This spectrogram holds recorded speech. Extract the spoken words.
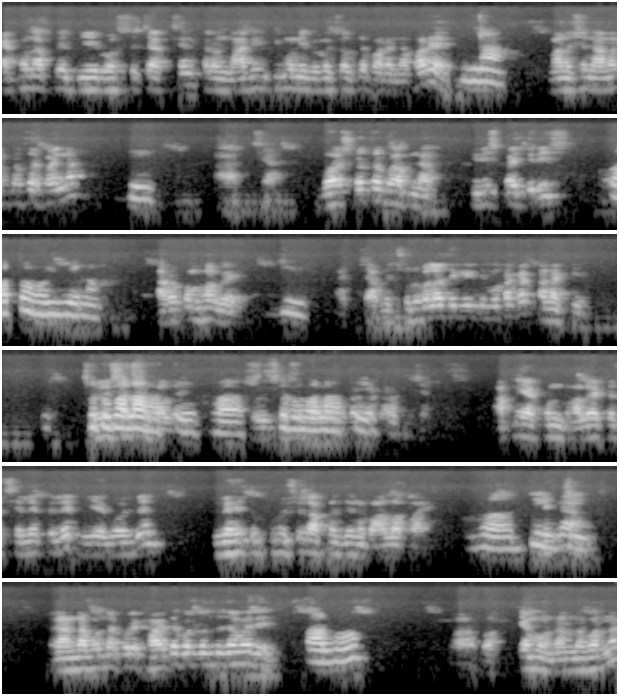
এখন আপনি বিয়ে বসতে চাচ্ছেন কারণ নারীর জীবন এভাবে চলতে পারে না পারে? না। মানুষের নানান কথা কয় না? জি। আচ্ছা বয়স কত আপনার? তিরিশ পঁয়ত্রিশ? অত হইবে না। আরও কম হবে? জি। আচ্ছা আপনি ছোটবেলা থেকে কি মোটা কাটা নাকি? ছোটবেলা হাতে হ্যাঁ ছোটবেলা হাতে। আপনি এখন ভালো একটা ছেলে পেলে বিয়ে বসবেন বিবাহিত পুরুষ হলে আপনার জন্য ভালো হয়। হ্যাঁ, জি জি। রান্না বান্না করে খাওয়াতে পারবেন তো জামাইরে? পারব। বাবা কেমন রান্না বান্না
